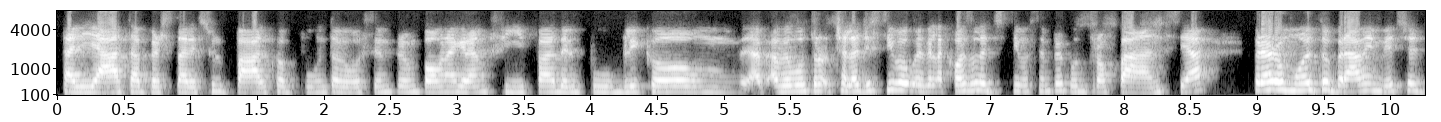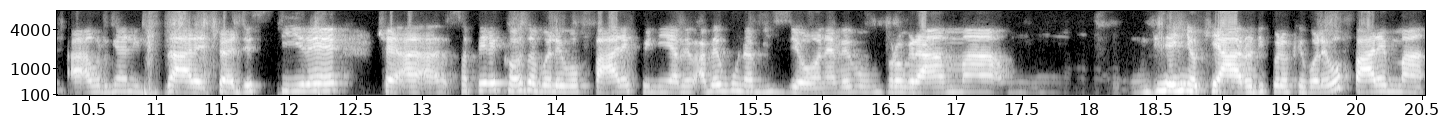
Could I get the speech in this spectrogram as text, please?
tagliata per stare sul palco, appunto, avevo sempre un po' una gran fifa del pubblico, un, tro- cioè la, gestivo, la cosa la gestivo sempre con troppa ansia, però ero molto brava invece a organizzare, cioè a gestire, cioè a, sapere cosa volevo fare, quindi avevo, avevo una visione, avevo un programma, un, un disegno chiaro di quello che volevo fare, ma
